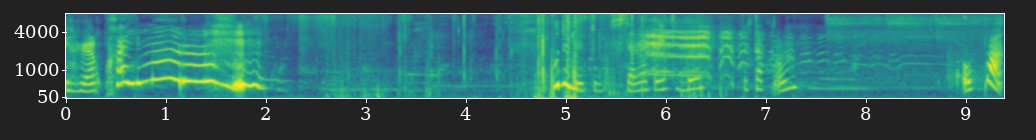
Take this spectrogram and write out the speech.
Игра в кальмара. Будемо тут все робити, би. Ось так, ну. Опа.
